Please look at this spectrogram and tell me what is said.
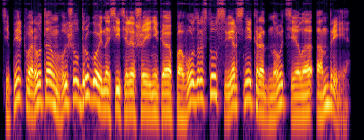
Теперь к воротам вышел другой носитель ошейника, по возрасту сверстник родного тела Андрея.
